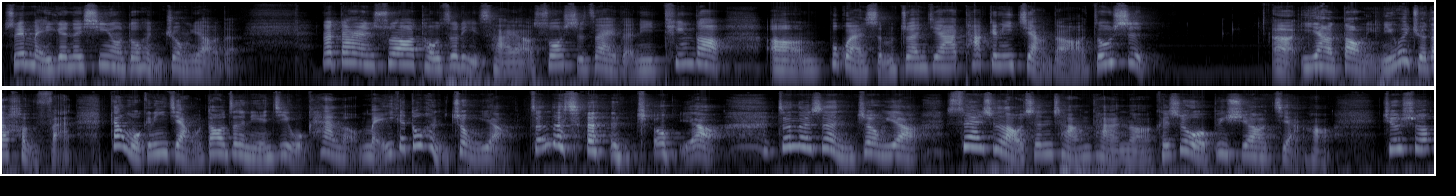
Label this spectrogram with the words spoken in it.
所以每一个人的信用都很重要的。那当然说要投资理财啊，说实在的，你听到，嗯、不管什么专家，他跟你讲的啊，都是，啊、一样的道理，你会觉得很烦。但我跟你讲，我到这个年纪，我看了每一个都很重要，真的是很重要，真的是很重要。虽然是老生常谈呢、可是我必须要讲哈，就是说，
